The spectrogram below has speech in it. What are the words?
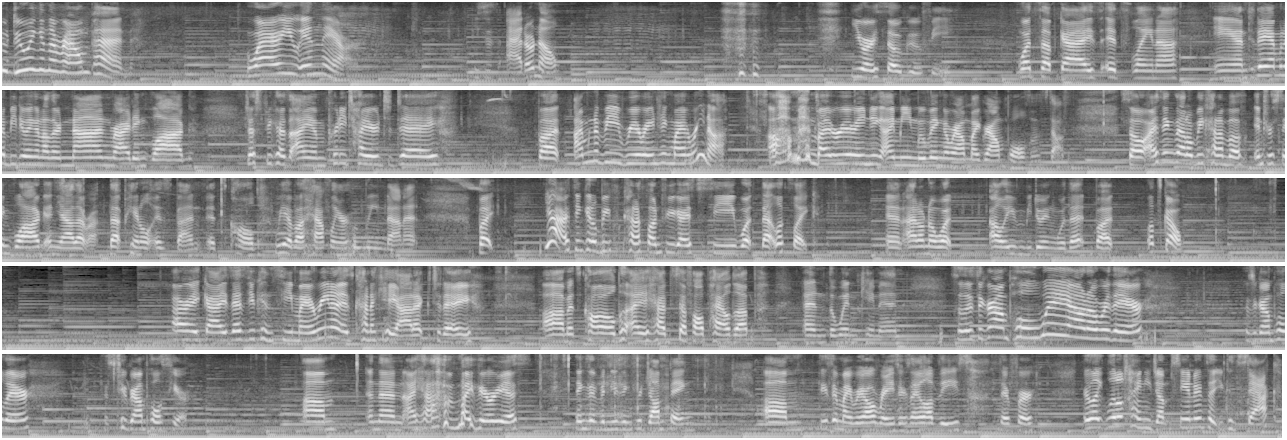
you doing in the round pen? Why are you in there? He says, I don't know. you are so goofy. What's up guys, it's Laina, and today I'm going to be doing another non-riding vlog, just because I am pretty tired today, but I'm going to be rearranging my arena. Um, and by rearranging, I mean moving around my ground poles and stuff. So I think that'll be kind of an interesting vlog, and yeah, that, that panel is bent. It's called, we have a Haflinger who leaned on it. But yeah, I think it'll be kind of fun for you guys to see what that looks like. And I don't know what I'll even be doing with it, but let's go. Alright guys, as you can see, my arena is kind of chaotic today. Um, it's called, I had stuff all piled up and the wind came in. So there's a ground pole way out over there. There's a ground pole there. There's two ground poles here. Um, and then I have my various things I've been using for jumping. Um, these are my rail raisers. I love these. They're for, they're like little tiny jump standards that you can stack.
